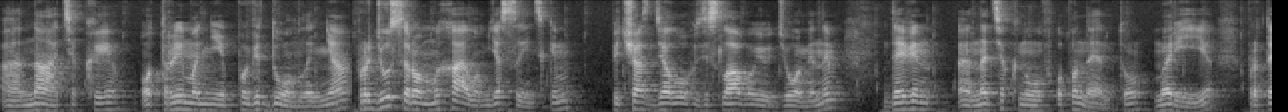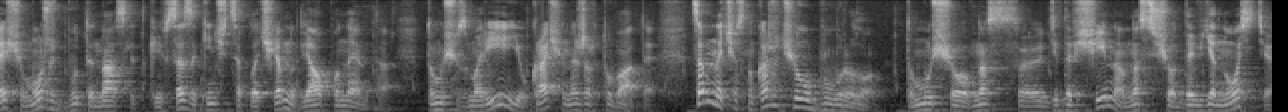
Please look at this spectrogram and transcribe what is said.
е, Натяки, отримані повідомлення продюсером Михайлом Ясинським під час діалогу зі Славою Дьоміним, де він е, натякнув опоненту Марії про те, що можуть бути наслідки, і все закінчиться плачевно для опонента. Тому що з Марією краще не жартувати. Це мене, чесно кажучи, обурило. Тому що в нас е, дідовщина, в нас що, 90-ті?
